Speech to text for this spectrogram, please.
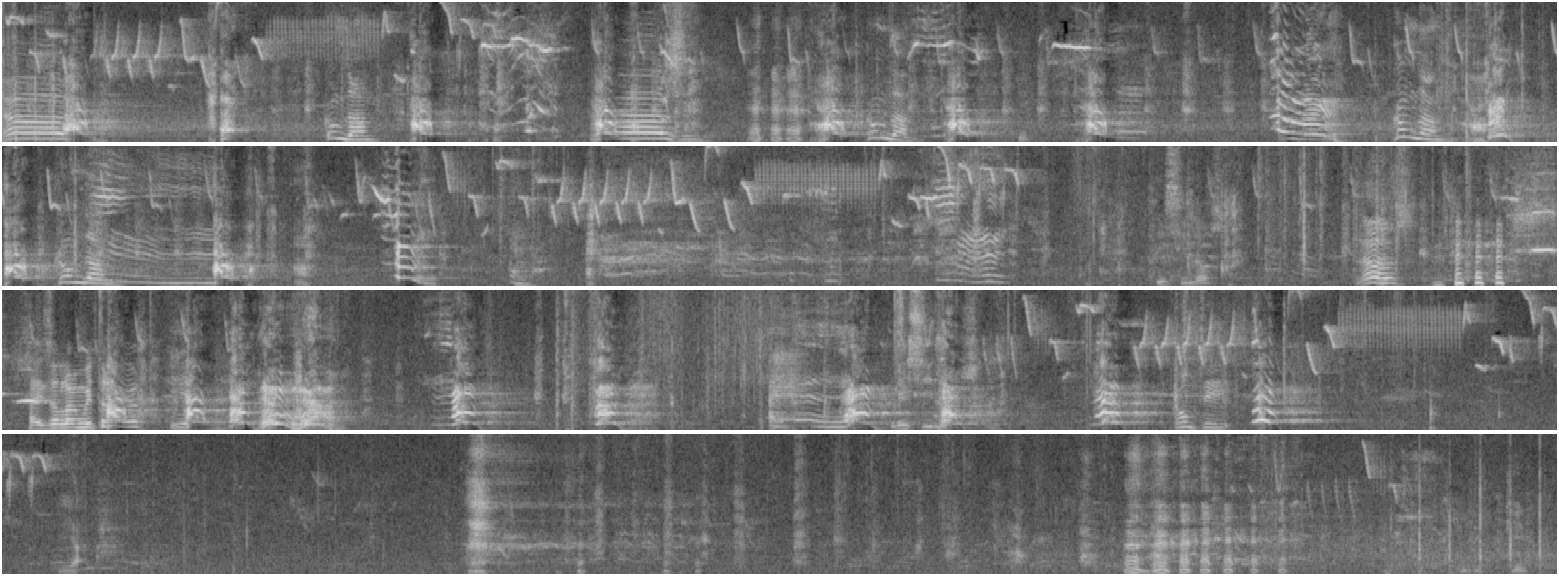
Roos. Kom dan. Kom dan. Kom dan. Kom dan. Is hij los? Roos. Hij is al lang weer terug. Ja. Laissez là.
